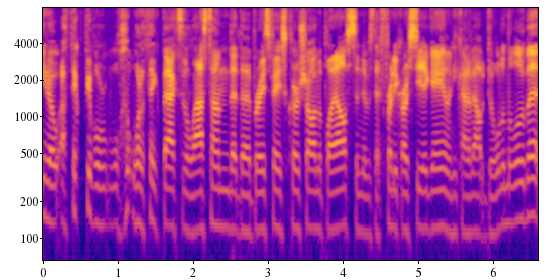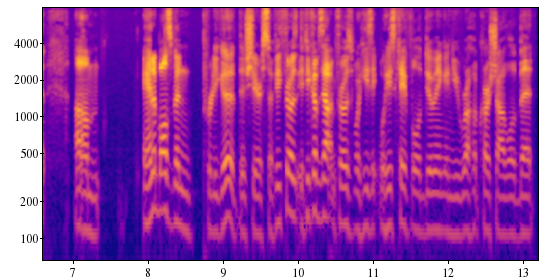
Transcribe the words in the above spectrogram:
you know, I think people want to think back to the last time that the Braves faced Kershaw in the playoffs, and it was the Freddy Garcia game, and he kind of outdueled him a little bit. Um, Anibal's been pretty good this year, so if he throws, if he comes out and throws what he's what he's capable of doing, and you rough up Kershaw a little bit,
